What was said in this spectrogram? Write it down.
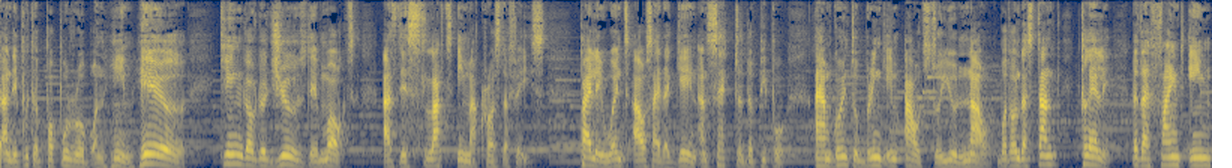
And they put a purple robe on him. Hail, King of the Jews, they mocked as they slapped him across the face. Pilate went outside again and said to the people, I am going to bring him out to you now, but understand clearly that I find him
